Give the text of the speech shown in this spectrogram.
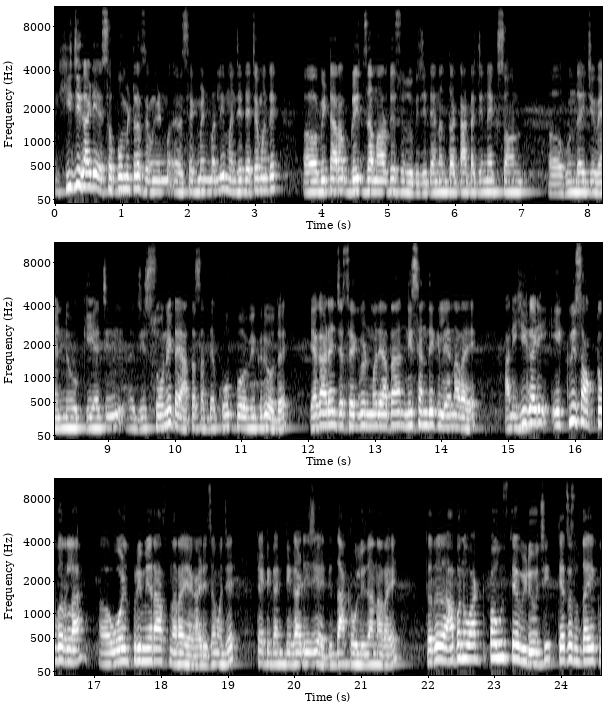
ही जी गाडी आहे सपोमीटर सेगमेंट सेगमेंटमधली म्हणजे त्याच्यामध्ये विटारा ब्रिजचा मारुती सुझुकीची त्यानंतर टाटाची नेक्सॉन हुंदाईची व्हॅन्यू कियाची जी सोनेट आहे आता सध्या खूप विक्री होत आहे या गाड्यांच्या सेगमेंटमध्ये आता निसान देखील येणार आहे. आणि ही गाडी एकवीस ऑक्टोबरला वर्ल्ड प्रीमियर असणार आहे या गाडीचं. म्हणजे त्या ठिकाणी ती गाडी जी आहे ती दाखवली जाणार आहे. तर आपण वाट पाहूच त्या व्हिडिओची. त्याचासुद्धा एक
